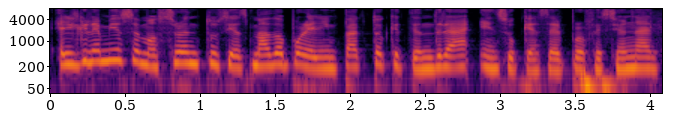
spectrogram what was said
el gremio se mostró entusiasmado por el impacto que tendrá en su quehacer profesional.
